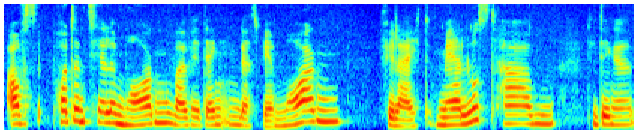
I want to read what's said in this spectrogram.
Aufs potenzielle Morgen, weil wir denken, dass wir morgen vielleicht mehr Lust haben, die Dinge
